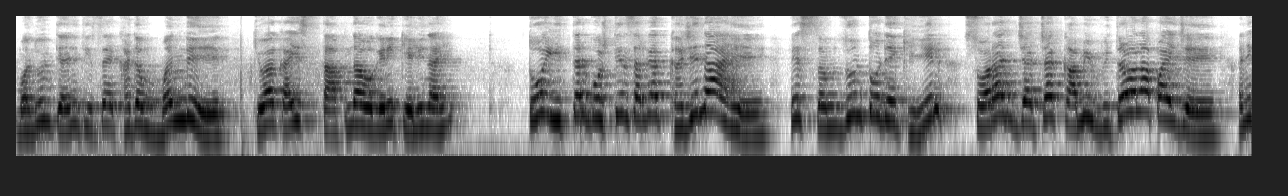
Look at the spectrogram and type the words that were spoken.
म्हणून त्याने तिचं एखादं मंदिर किंवा काही स्थापना वगैरे केली नाही. तो इतर गोष्टींसारखा खजिना आहे हे समजून तो देखील स्वराज्याच्या कामी वितळवला पाहिजे आणि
